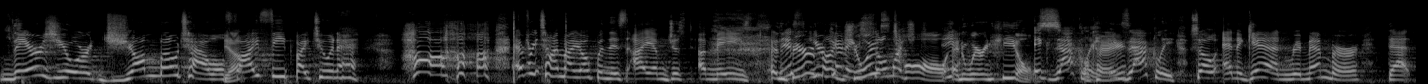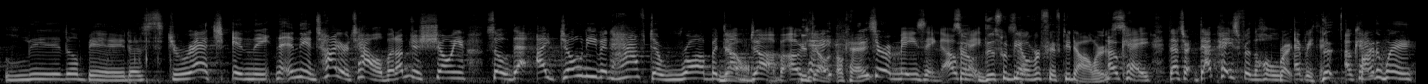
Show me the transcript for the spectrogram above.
there's your jumbo towel, Yep. five feet by two and a half. Every time I open this, I am just amazed. And this, bear in you're mind, getting Joy so much, tall yeah. and wearing heels. Exactly, okay? exactly. So, and again, remember that little bit of stretch in the in the entire towel, but I'm just showing you so that I don't even have to rub a dub No, dub. Okay, okay. These are amazing. Okay, So this would be so- over $50. Okay, that's right. That pays for the whole Right. everything. The- okay. By the way,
